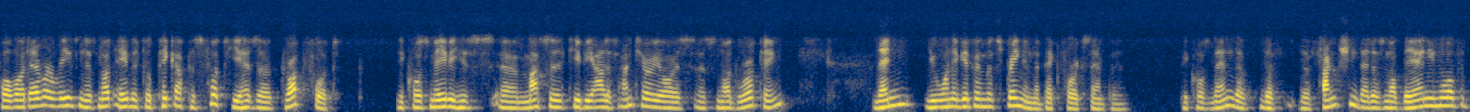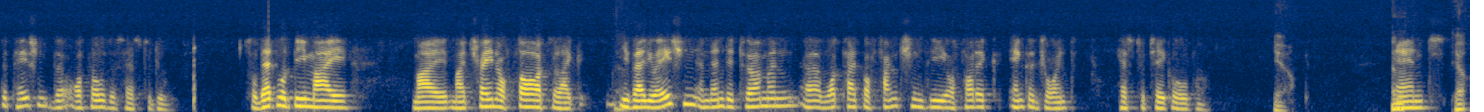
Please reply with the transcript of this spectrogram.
for whatever reason, is not able to pick up his foot, he has a drop foot because maybe his uh, muscle tibialis anterior is, is not working, then you want to give him a spring in the back, for example, because then the, the, the function that is not there anymore with the patient, the orthosis has to do. So that would be my my my train of thought, like evaluation, and then determine uh, what type of function the orthotic ankle joint has to take over. yeah, And- And yeah.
